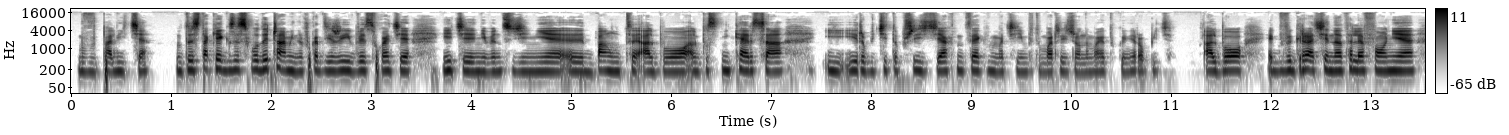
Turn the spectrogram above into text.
bo wy palicie. No to jest tak jak ze słodyczami, na przykład jeżeli wy słuchacie, jecie, nie wiem, codziennie y, Bounty albo, albo Snickersa i, i robicie to przy dzieciach, no to jak wy macie im wytłumaczyć, że one mają tego nie robić? Albo jak wygracie na telefonie,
